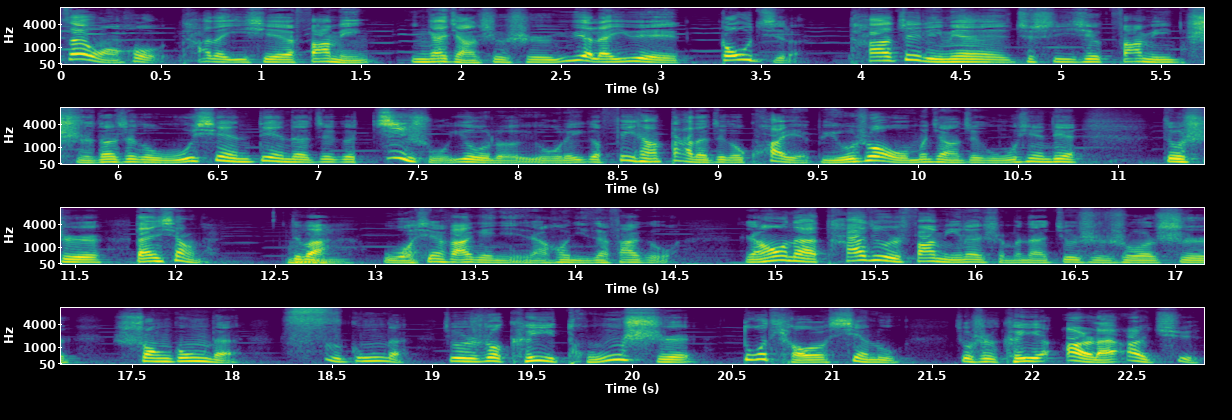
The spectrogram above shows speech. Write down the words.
再往后，他的一些发明，应该讲就是越来越高级了。它这里面就是一些发明，使得这个无线电的这个技术又有了有了一个非常大的这个跨越。比如说，我们讲这个无线电都是单向的，对吧？嗯我先发给你，然后你再发给我。然后呢，他就是发明了什么呢？就是说是双工的、四工的，就是说可以同时多条线路，就是可以二来二去。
